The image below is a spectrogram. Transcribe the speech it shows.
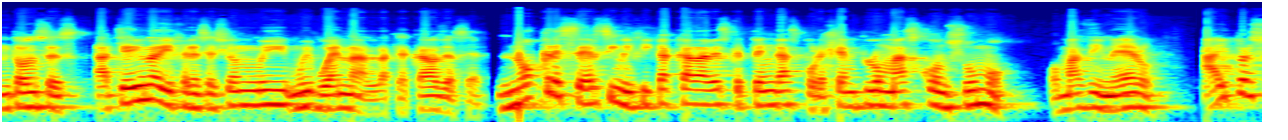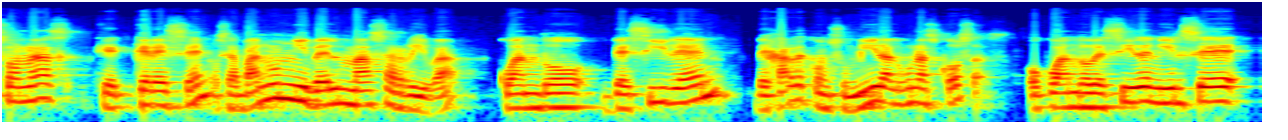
Entonces, aquí hay una diferenciación muy, muy buena la que acabas de hacer. No crecer significa cada vez que tengas, por ejemplo, más consumo o más dinero. Hay personas que crecen, o sea, van un nivel más arriba cuando deciden dejar de consumir algunas cosas o cuando deciden irse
